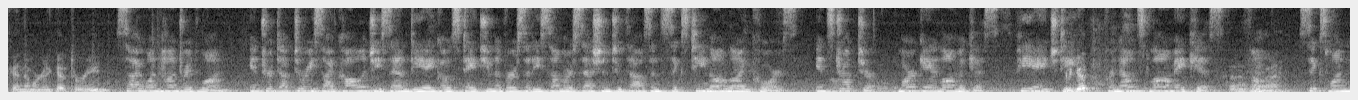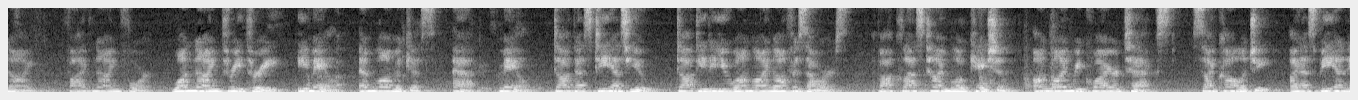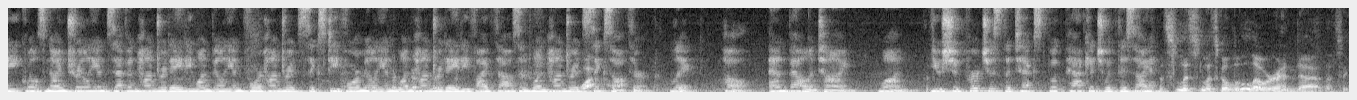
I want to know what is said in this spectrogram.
Okay, and then we're going to get it to read. Psi 101, Introductory Psychology San Diego State University Summer Session 2016 online course. Instructor, Mark A. Laumakis, PhD. Pronounced Lamachus. Ah, Phone, bad. 619 594 1933. Email, mlamachus at mail.sdsu.edu E online office hours. Ba class time location, online required text, psychology, ISBN equals nine trillion seven hundred eighty-one billion four hundred sixty-four million one hundred eighty-five thousand one hundred six author, Licht, Hull, and Ballantyne. One, you should purchase the textbook package with this I. Let's, let's, let's go a little lower and, uh, let's see.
